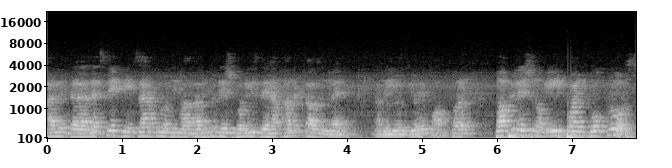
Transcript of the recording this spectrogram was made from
I mean, uh, let's take the example of the Madhya Pradesh police. They have 100,000 men the uniform for a population of 8.4 crores.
